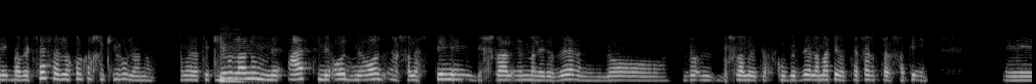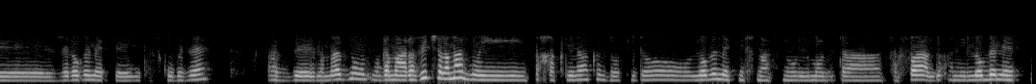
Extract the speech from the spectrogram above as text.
אה, בבית ספר לא כל כך הכירו לנו. זאת אומרת, הכירו לנו מעט מאוד מאוד, על פלסטינים בכלל אין מה לדבר, אני לא, לא בכלל לא התעסקו בזה, למדתי בבית ספר צרפתי, ולא באמת התעסקו בזה. אז למדנו, גם הערבית שלמדנו היא ככה קלילה כזאת, לא, לא באמת נכנסנו ללמוד את השפה, אני לא באמת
